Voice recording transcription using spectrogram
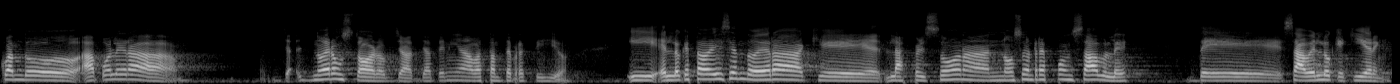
cuando Apple era no era un startup ya, ya tenía bastante prestigio. Y él lo que estaba diciendo era que las personas no son responsables de saber lo que quieren,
